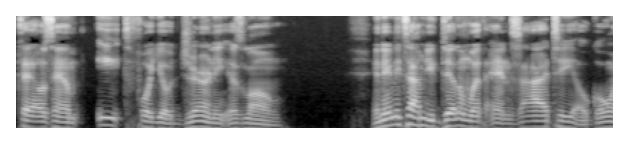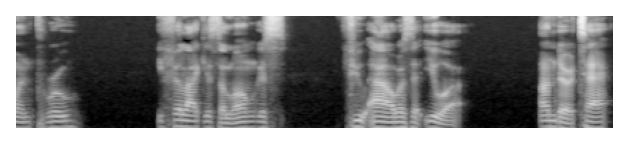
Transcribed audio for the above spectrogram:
tells him, Eat, for your journey is long. And anytime you're dealing with anxiety or going through, you feel like it's the longest few hours that you are under attack.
